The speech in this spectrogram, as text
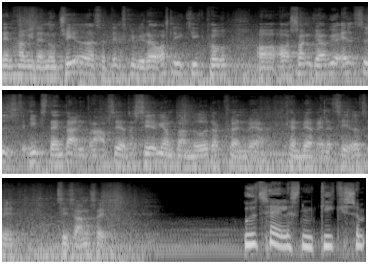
Den har vi da noteret, så den skal vi da også lige kigge på. Og, og sådan gør vi jo altid helt standard i drabsager. Der ser vi, om der er noget, der kan være, kan være relateret til, til samme sag. Udtalelsen gik som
